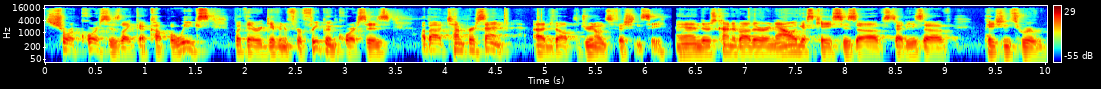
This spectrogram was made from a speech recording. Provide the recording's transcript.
short courses, like a couple weeks, but they were given for frequent courses, about 10% uh, developed adrenal insufficiency. And there's kind of other analogous cases of studies of patients who are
